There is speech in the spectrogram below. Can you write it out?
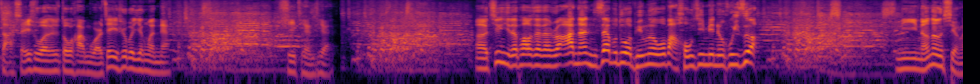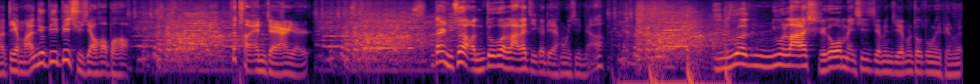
咋？谁说的都韩国？这是不是英文的？一天天。呃，惊喜的泡菜他说：“阿南，你再不多评论，我把红心变成灰色。你能不能行了？点完就别别取消，好不好？就讨厌你这样人但是你最好你多给我拉来几个点红心的啊！你说你给我拉来十个，我每期的节目节目都读你评论。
